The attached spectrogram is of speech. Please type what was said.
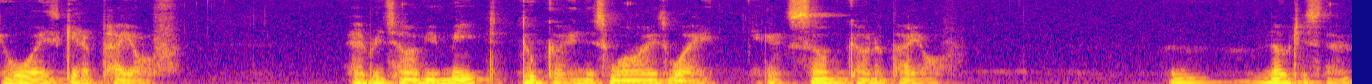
You always get a payoff. Every time you meet dukkha in this wise way, you get some kind of payoff. Notice that.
